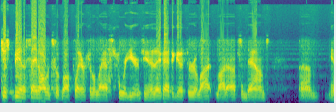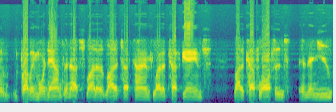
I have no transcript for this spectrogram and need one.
just being a St. Albans football player for the last four years. You know, they've had to go through a lot, a lot of ups and downs. Um, you know, probably more downs than ups. A lot of, a lot of tough times, a lot of tough games, a lot of tough losses, and then you,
